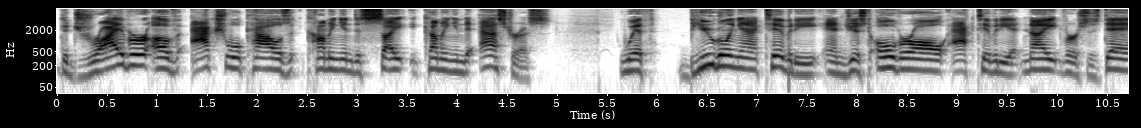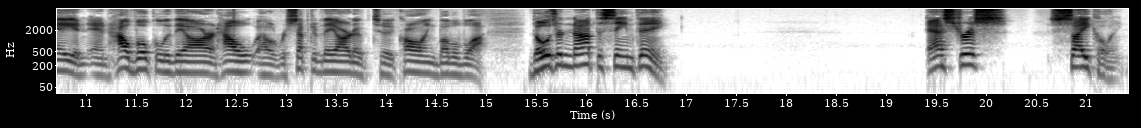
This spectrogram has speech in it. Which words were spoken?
the driver of actual cows coming into sight, coming into estrus, with bugling activity and just overall activity at night versus day and, and how vocal they are and how, how receptive they are to, to calling, blah, blah, blah. Those are not the same thing. Estrus cycling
